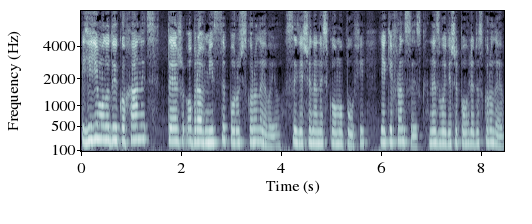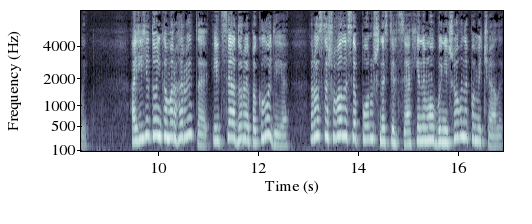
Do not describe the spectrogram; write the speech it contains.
Її молодий коханець теж обрав місце поруч з королевою, сидячи на низькому пуфі, як і Франциск, не зводячи погляду з королеви. А її донька Маргарита і ця дурепа Клодія розташувалися поруч на стільцях і немов би нічого не помічали.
